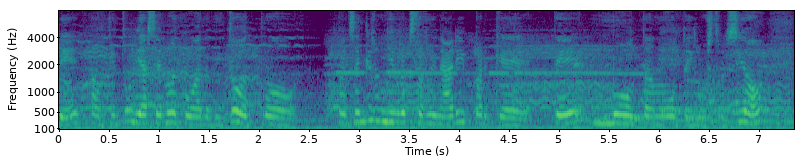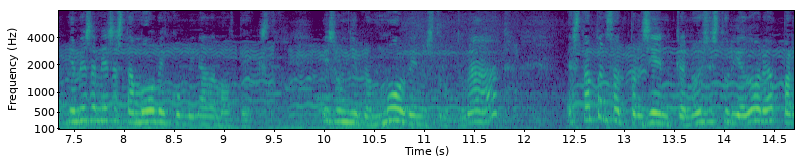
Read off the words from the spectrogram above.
bé, el títol ja sembla que ho ha de dir tot, però pensem que és un llibre extraordinari perquè té molta, molta il·lustració i a més a més està molt ben combinada amb el text. És un llibre molt ben estructurat, està pensat per gent que no és historiadora, per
